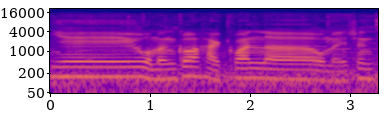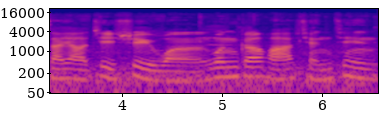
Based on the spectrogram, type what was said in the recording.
耶！我们过海关了，我们现在要继续往温哥华前进。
